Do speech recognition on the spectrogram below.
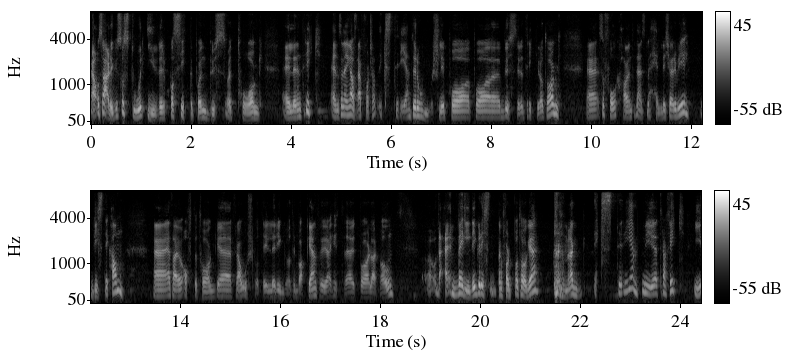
Ja, og så er det ikke så stor iver på å sitte på en buss og et tog eller en trikk. Enn så lenge altså, jeg er jeg fortsatt ekstremt romslig på, på busser, trikker og tog. Eh, så folk har en tendens til å heller kjøre bil, hvis de kan. Eh, jeg tar jo ofte tog eh, fra Oslo til Rygge og tilbake igjen, for vi har hytte ute på Larkollen. Det er veldig glissent med folk på toget, men det er ekstremt mye trafikk i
